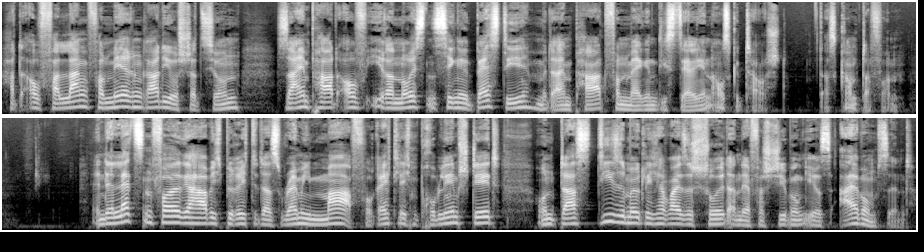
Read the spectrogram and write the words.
hat auf Verlangen von mehreren Radiostationen sein Part auf ihrer neuesten Single Bestie mit einem Part von Megan Thee Stallion ausgetauscht. Das kommt davon. In der letzten Folge habe ich berichtet, dass Remy Ma vor rechtlichen Problemen steht und dass diese möglicherweise schuld an der Verschiebung ihres Albums sind.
